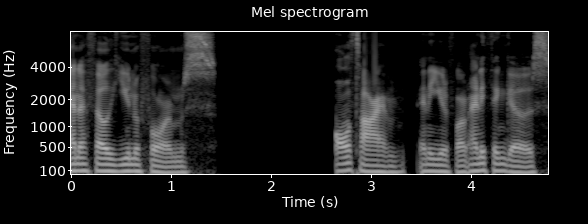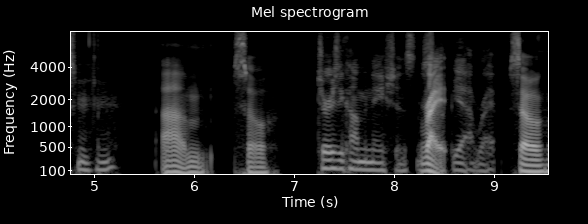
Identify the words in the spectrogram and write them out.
NFL uniforms all time. Any uniform, anything goes. hmm Um, so Jersey combinations. Right. stuff. Yeah. Right. so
